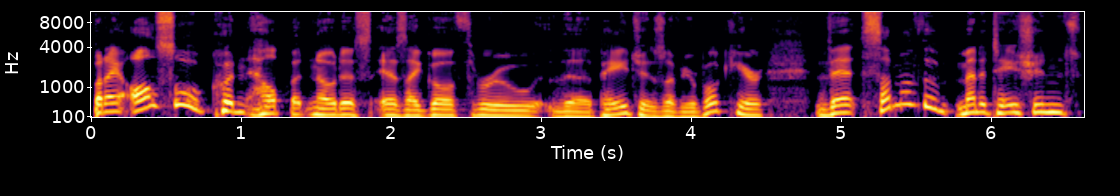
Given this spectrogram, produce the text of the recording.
But I also couldn't help but notice as I go through the pages of your book here that some of the meditations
